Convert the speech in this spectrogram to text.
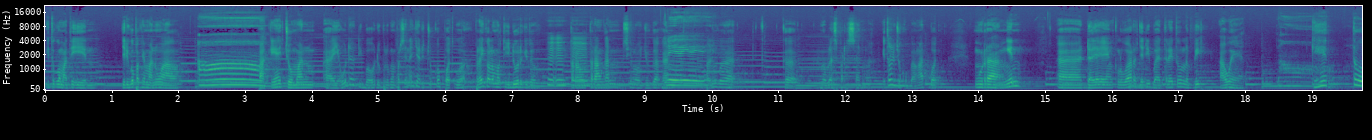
Itu gue matiin. Jadi gue pakai manual. oh, Pakainya cuman eh, ya udah di bawah 25% aja udah cukup buat gue. Apalagi kalau mau tidur gitu. Mm-mm. Terlalu terang kan silo juga kan. iya iya iya. Paling gue ke 15% lah. Itu cukup banget buat ngurangin eh, daya yang keluar jadi baterai itu lebih awet. Oh, Gitu.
